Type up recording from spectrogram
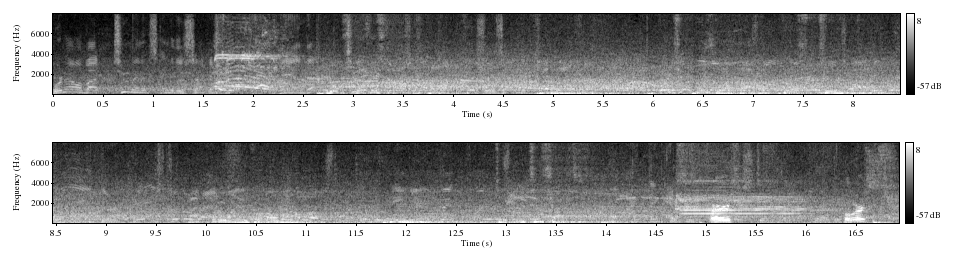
We're now about two minutes into the second half. and that the first one. Officials on the their case to the line for Omaha, Pena, taking two shots. First.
